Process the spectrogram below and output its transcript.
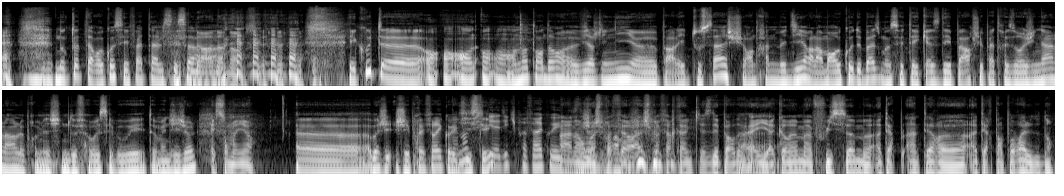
Donc toi, ta reco, c'est fatal, c'est ça non, non, non. Écoute, euh, en, en- en- en entendant euh, Virginie euh, parler de tout ça, je suis en train de me dire, alors ma reco de base, moi, c'était Casse Départ, je suis pas très original, hein, le premier film de Fabrice Eboué et Thomas Gijol. Elles sont meilleures. Euh, bah, j'ai préféré Non, non, qu'il coexister. a dit qu'il préférait coexister. Ah non, moi je préfère, je préfère quand même Caisse Départ. De... Eh, Il y a quand même un threesome inter, inter, euh, intertemporel dedans.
